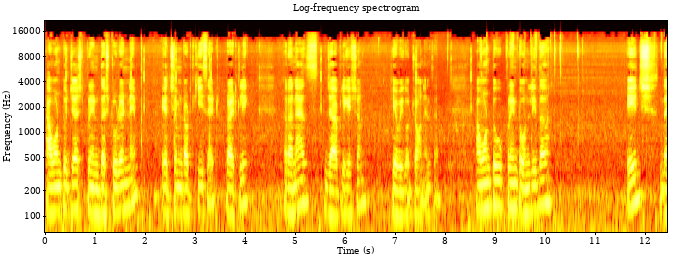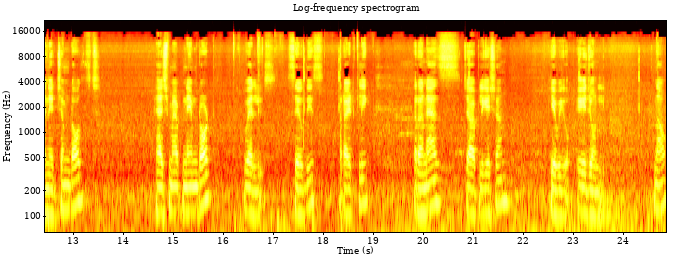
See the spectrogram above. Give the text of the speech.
I want to just print the student name hm dot key set right click run as java application. Here we go john and sam. I want to print only the age then hm dot hash map name dot values. Save this. Right click. Run as. Java application. Here we go. Age only. Now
